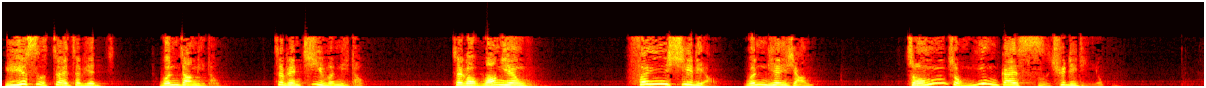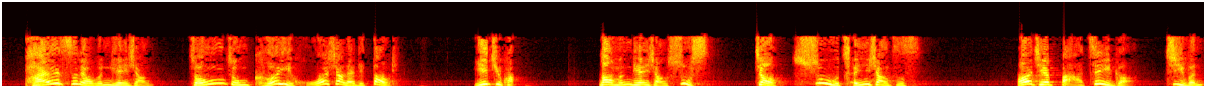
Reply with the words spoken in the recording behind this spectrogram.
于是，在这篇文章里头，这篇祭文里头，这个王延武分析了文天祥。种种应该死去的理由，排斥了文天祥种种可以活下来的道理。一句话，让文天祥速死，叫速丞相之死。而且把这个祭文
